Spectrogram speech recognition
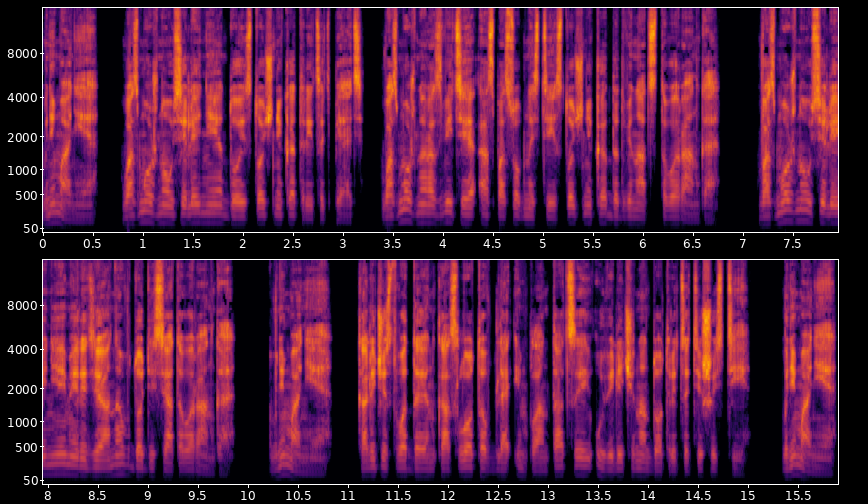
Внимание! Возможно усиление до источника 35. Возможно развитие о способности источника до 12 ранга. Возможно усиление меридианов до 10 ранга. Внимание! Количество ДНК-слотов для имплантации увеличено до 36. Внимание!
